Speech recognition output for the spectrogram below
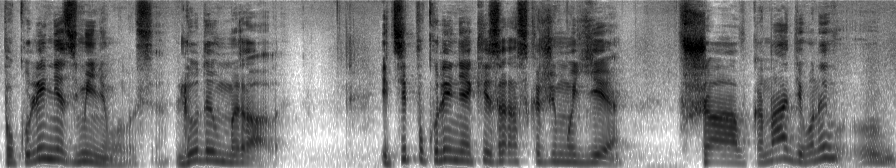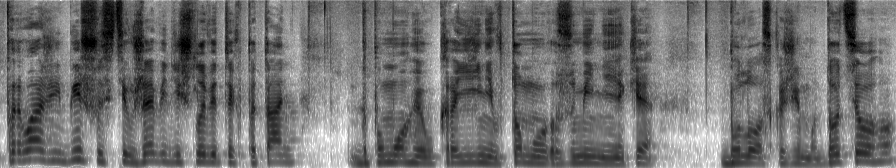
покоління змінювалося, люди вмирали. І ці покоління, які зараз, скажімо, є в США, в Канаді, вони в переважній більшості вже відійшли від тих питань допомоги Україні в тому розумінні, яке було, скажімо, до цього,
